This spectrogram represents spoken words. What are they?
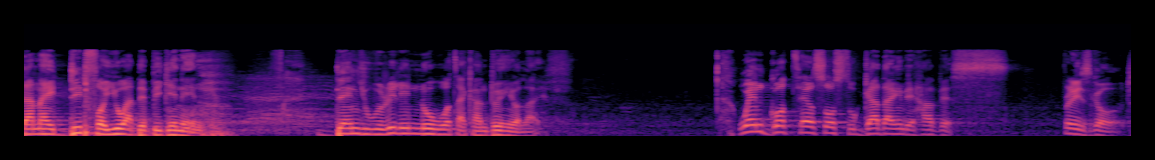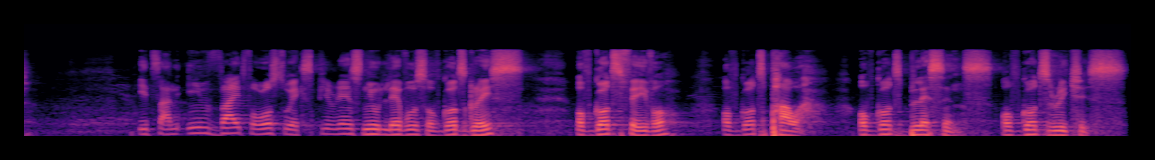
than I did for you at the beginning. Then you will really know what I can do in your life. When God tells us to gather in the harvest, praise God. It's an invite for us to experience new levels of God's grace, of God's favor, of God's power, of God's blessings, of God's riches.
